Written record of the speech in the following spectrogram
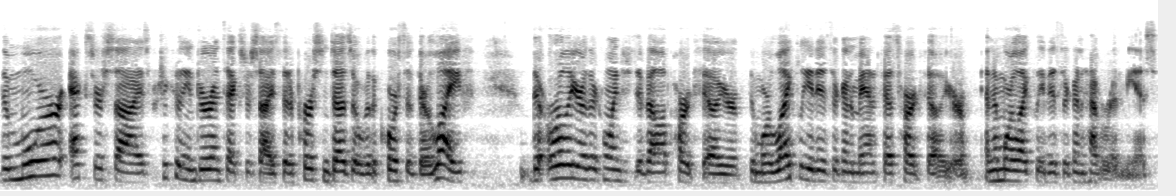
the more exercise, particularly endurance exercise, that a person does over the course of their life, the earlier they're going to develop heart failure, the more likely it is they're going to manifest heart failure, and the more likely it is they're going to have arrhythmias.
